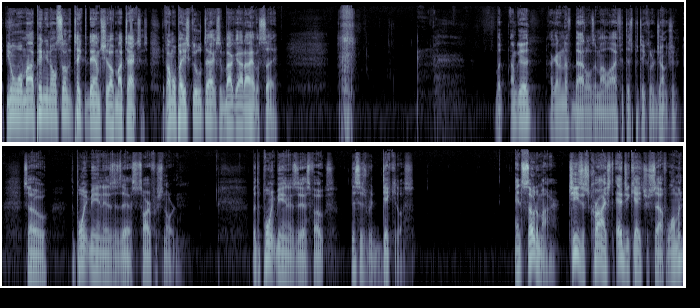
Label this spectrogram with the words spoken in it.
If you don't want my opinion on something, take the damn shit off my taxes. If I'm gonna pay school tax, and by God, I have a say." But I'm good. I got enough battles in my life at this particular junction. So the point being is is this. Sorry for snorting. But the point being is this, folks. This is ridiculous. And Sotomayor, Jesus Christ, educate yourself, woman.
